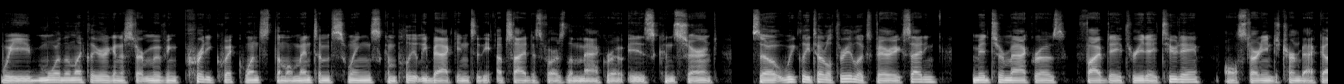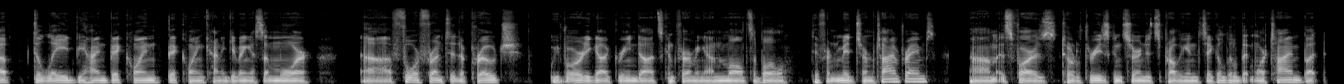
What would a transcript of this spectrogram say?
we more than likely are going to start moving pretty quick once the momentum swings completely back into the upside as far as the macro is concerned. So, weekly total three looks very exciting. Midterm macros, five day, three day, two day, all starting to turn back up, delayed behind Bitcoin. Bitcoin kind of giving us a more uh, forefronted approach. We've already got green dots confirming on multiple different midterm timeframes. Um, as far as total three is concerned, it's probably going to take a little bit more time, but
